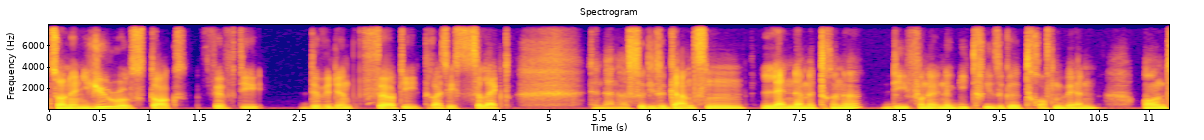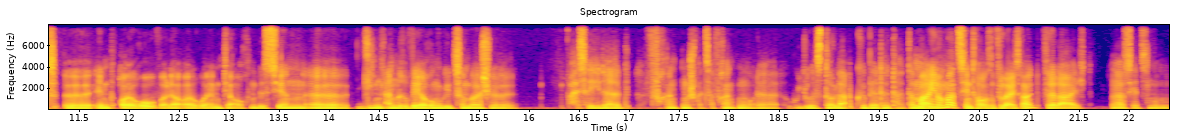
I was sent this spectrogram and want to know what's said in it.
Sondern Eurostocks 50 Dividend 30, 30 Select. Denn dann hast du diese ganzen Länder mit drin, die von der Energiekrise getroffen werden. Und äh, eben Euro, weil der Euro eben ja auch ein bisschen äh, gegen andere Währungen wie zum Beispiel, weiß ja jeder, Franken, Schweizer Franken oder US-Dollar abgewertet hat. Dann mache ich nochmal 10.000 vielleicht rein. Vielleicht. Das ist jetzt nur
